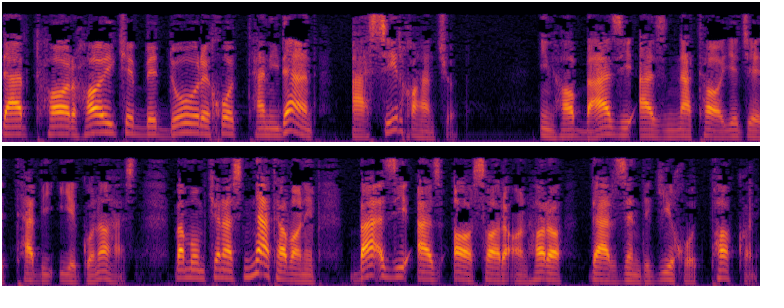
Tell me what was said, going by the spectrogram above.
در تارهایی که به دور خود تنیدند اسیر خواهند شد. اینها بعضی از نتایج طبیعی گناه است و ممکن است نتوانیم بعضی از آثار آنها را در زندگی خود پاک کنیم.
